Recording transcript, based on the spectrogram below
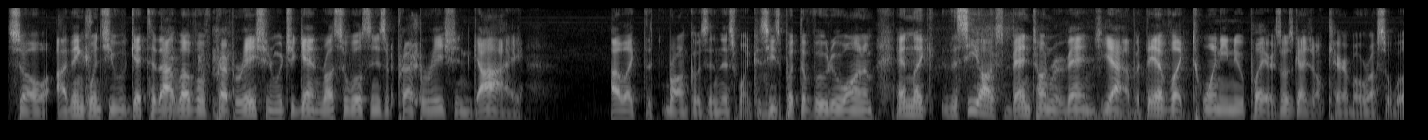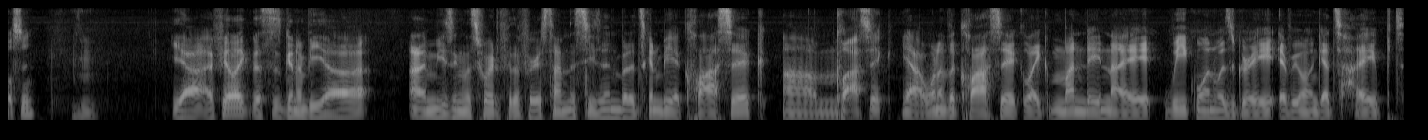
So I think once you get to that level of preparation, which again, Russell Wilson is a preparation guy. I like the Broncos in this one because he's put the voodoo on them. And like the Seahawks bent on revenge, yeah, but they have like 20 new players. Those guys don't care about Russell Wilson. Yeah, I feel like this is gonna be a. I'm using this word for the first time this season, but it's gonna be a classic. Um, Classic. yeah, one of the classic like Monday night. Week one was great. Everyone gets hyped.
